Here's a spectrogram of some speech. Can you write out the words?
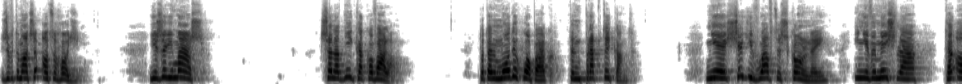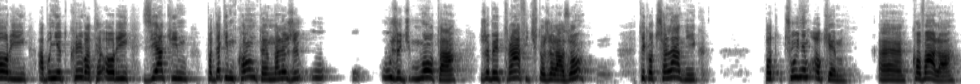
że wytłumaczę o co chodzi. Jeżeli masz czeladnika Kowala, to ten młody chłopak, ten praktykant, nie siedzi w ławce szkolnej i nie wymyśla teorii, albo nie odkrywa teorii, z jakim, pod jakim kątem należy u, użyć młota, żeby trafić w to żelazo, tylko czeladnik pod czujnym okiem e, Kowala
